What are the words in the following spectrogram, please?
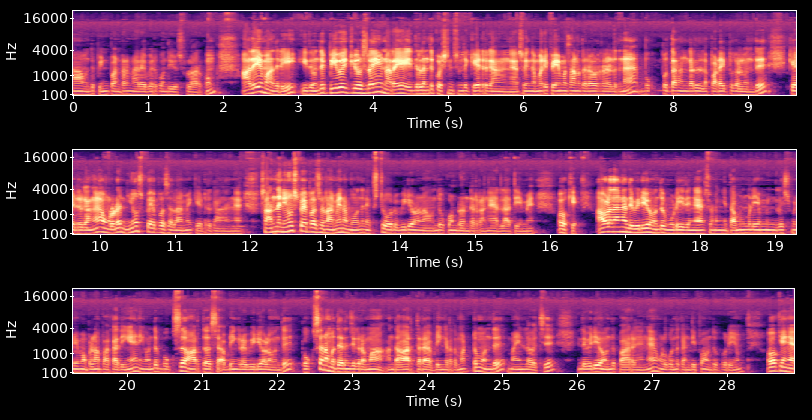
நான் வந்து பின் பண்ணுறேன் நிறைய பேருக்கு வந்து யூஸ்ஃபுல்லாக இருக்கும். அதே மாதிரி இது வந்து பிவைக்யூஸ்லையும் நிறைய இதுலேருந்து கொஸ்டின்ஸ் வந்து கேட்டிருக்காங்க ஸோ இந்த மாதிரி ஃபேமஸான தலைவர்கள் எழுதின புக் புத்தகங்கள் இல்லை படைப்புகள் வந்து கேட்டிருக்காங்க. அவங்களோட நியூஸ் பேப்பர்ஸ் எல்லாமே கேட்டிருக்காங்க ஸோ அந்த நியூஸ் பேப்பர்ஸ் எல்லாமே நம்ம வந்து நெக்ஸ்ட் ஒரு வீடியோவில் நான் வந்து கொண்டு வந்துடுறேங்க எல்லாத்தையுமே. ஓகே அவ்வளோதாங்க அந்த வீடியோ வந்து முடியுதுங்க. ஸோ நீங்கள் தமிழ் மீடியம் இங்கிலீஷ் மீடியம் அப்படிலாம் பார்க்காதீங்க. நீங்கள் வந்து புக்ஸ் ஆர்த்தர்ஸ் அப்படிங்கிற வீடியோவில் வந்து புக்ஸை நம்ம தெரிஞ்சுக்கிறோமா? அந்த ஆர்த்தரை அப்படிங்கிறத மட்டும் வந்து மைண்டில் வச்சு இந்த வீடியோ வந்து பாருங்க உங்களுக்கு வந்து கண்டிப்பாக வந்து புரியும். ஓகேங்க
